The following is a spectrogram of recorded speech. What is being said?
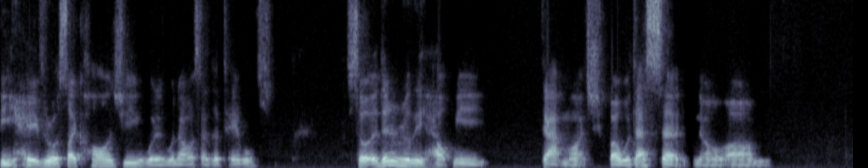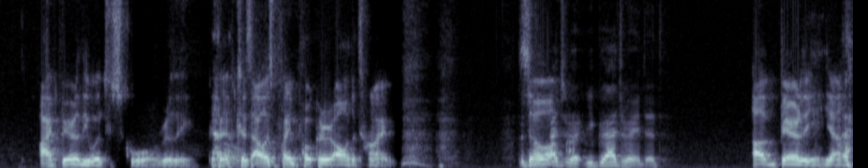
behavioral psychology when, when I was at the tables. So it didn't really help me that much. But with that said, you know, um, I barely went to school really because oh. I was playing poker all the time. But so you, graduate, you graduated. Uh, barely, yeah.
